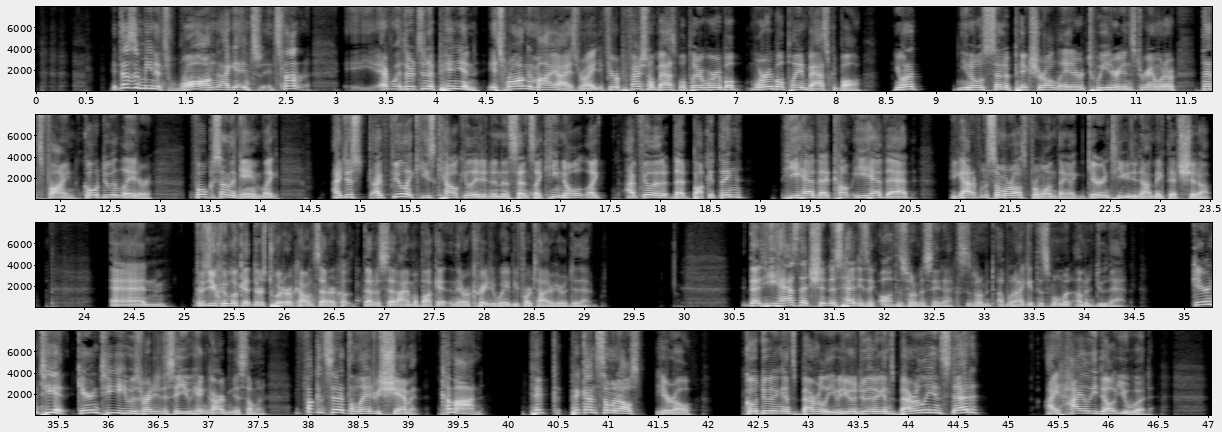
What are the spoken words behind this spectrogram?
It doesn't mean it's wrong. I get it's it's not. It's an opinion. It's wrong in my eyes, right? If you're a professional basketball player, worry about worry about playing basketball. You want to, you know, send a picture out later, tweet or Instagram, whatever. That's fine. Go do it later focus on the game. Like I just I feel like he's calculated in the sense like he know like I feel that that bucket thing he had that com- he had that he got it from somewhere else for one thing. I guarantee you did not make that shit up. And because you can look at there's Twitter accounts that are that have said I'm a bucket and they were created way before Tyler Herro did that. That he has that shit in his head. He's like, oh, this is what I'm gonna say next. This is when I get this moment, I'm gonna do that. Guarantee it. Guarantee he was ready to say you can't guard me to someone. Fucking said it to Landry Shamet. Come on, pick pick on someone else, Herro. Go do it against Beverley. Would you to do that against Beverley instead? I highly doubt you would.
